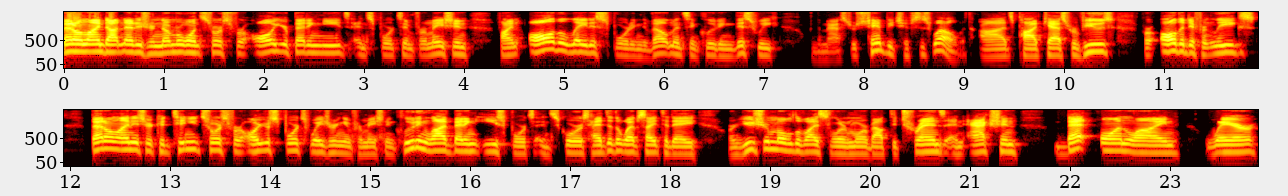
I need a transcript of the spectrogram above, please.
BetOnline.net is your number one source for all your betting needs and sports information. Find all the latest sporting developments, including this week with the Masters Championships as well, with odds, podcast reviews for all the different leagues. BetOnline is your continued source for all your sports wagering information, including live betting, esports, and scores. Head to the website today or use your mobile device to learn more about the trends and action. Bet online where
